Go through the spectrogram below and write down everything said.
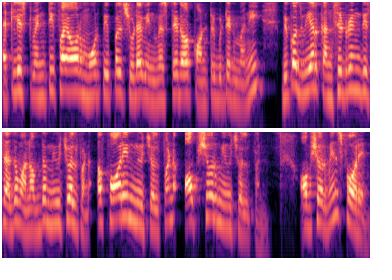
at least 25 or more people should have invested or contributed money because we are considering this as a one of the mutual fund a foreign mutual fund offshore mutual fund. Offshore means foreign.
